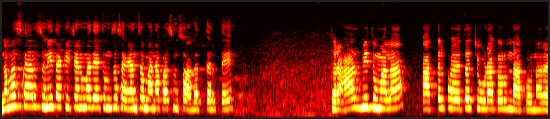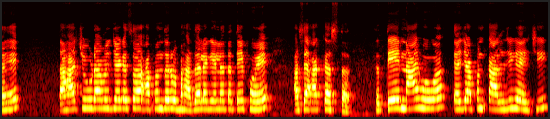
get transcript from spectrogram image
नमस्कार सुनीता किचनमध्ये तुमचं सगळ्यांचं मनापासून स्वागत करते. तर आज मी तुम्हाला पातळ फव्याचा चिवडा करून दाखवणार आहे. तर हा चिवडा म्हणजे कसं आपण जर भाजायला गेलं तर ते फवे असे आक असतात. तर ते नाही हवं त्याची आपण काळजी घ्यायची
